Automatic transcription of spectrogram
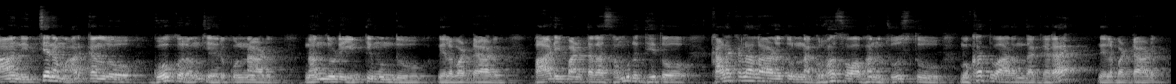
ఆ నిర్జన మార్గంలో గోకులం చేరుకున్నాడు. నందుడి ఇంటి ముందు నిలబడ్డాడు. పాడి పంటల సమృద్ధితో కళకళలాడుతున్న గృహశోభను చూస్తూ ముఖద్వారం దగ్గర నిలబడ్డాడు.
